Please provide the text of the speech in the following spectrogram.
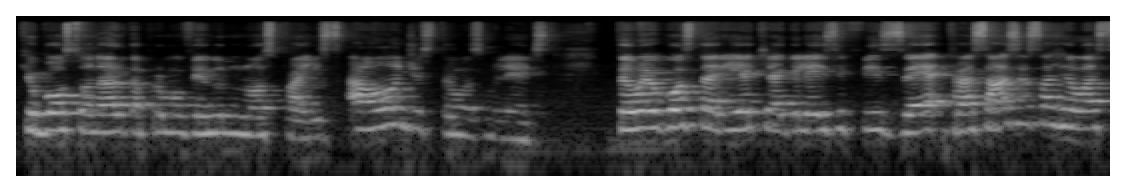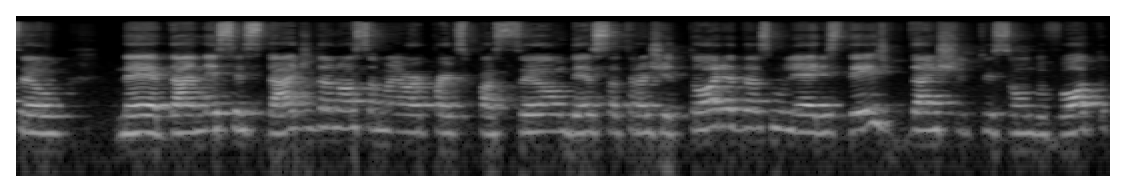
que o Bolsonaro está promovendo no nosso país? Aonde estão as mulheres? Então, eu gostaria que a Gleisi fizer, traçasse essa relação né, da necessidade da nossa maior participação, dessa trajetória das mulheres desde a instituição do voto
